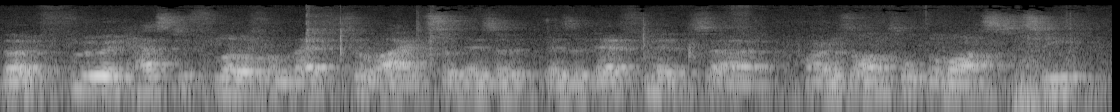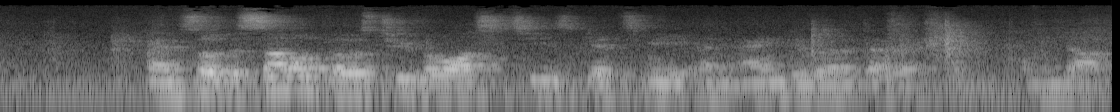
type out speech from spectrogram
The fluid has to flow from left to right, so there's a, there's a definite uh, horizontal velocity. And so the sum of those two velocities gets me an angular direction coming down.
